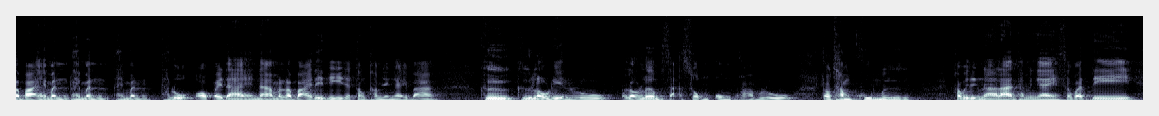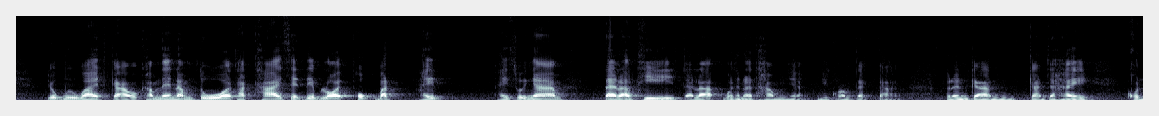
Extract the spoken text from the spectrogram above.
ระบายให้มันให้มันให้มันทะลุออกไปได้ให้น้ำมันระบายได้ดีเนี่ยต้องทำยังไงบ้าง คือคือเราเรียนรู้เราเริ่มสะสมองค์ความรู้ เราทำคู่มือ เข้าไปถึงหน้าร้านทำยังไง สวัสดี ยกมือไหว้กล่าวคำแนะนำตัวทักทายเสร็จเรียบร้อย พกบัตรให้ให้สวยงาม แต่ละที่แต่ละวัฒนธรรมเนี่ยมีความแตกต่าง เพราะฉะนั้นการการจะให้คน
